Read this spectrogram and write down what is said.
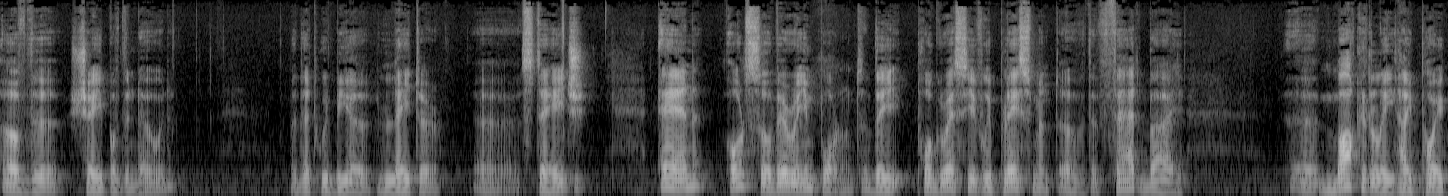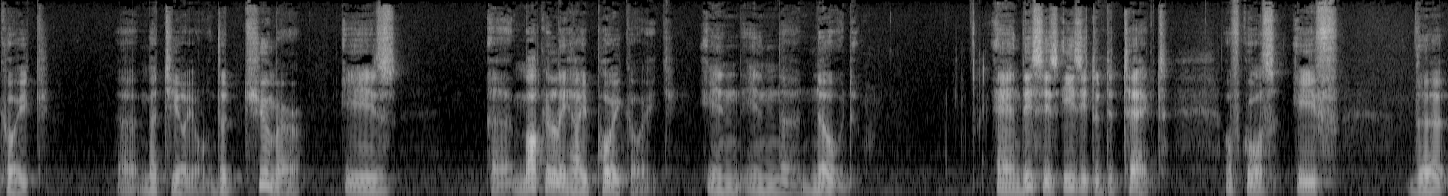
of the shape of the node, but that would be a later uh, stage. And also, very important, the progressive replacement of the fat by uh, markedly hypoechoic uh, material. The tumor is markedly hypoechoic in, in the node. And this is easy to detect, of course, if the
